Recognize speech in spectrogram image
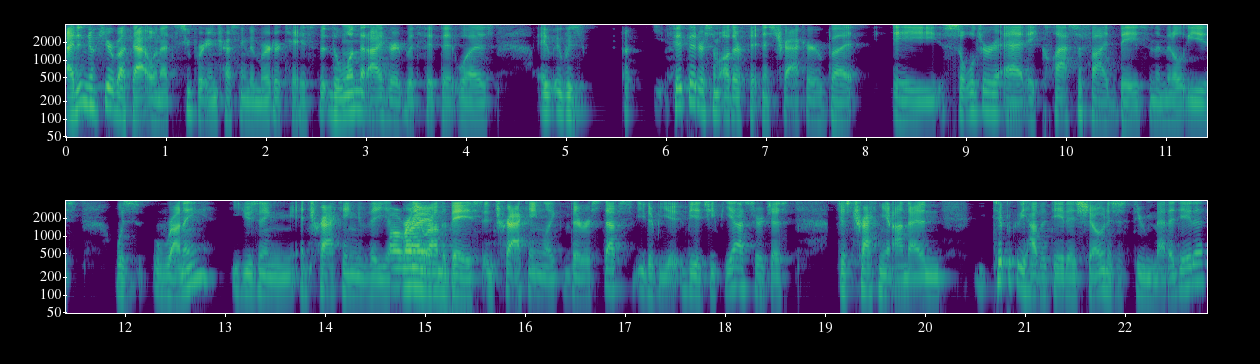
I didn't know hear about that one. That's super interesting. The murder case. The, the one that I heard with Fitbit was it, it was uh, Fitbit or some other fitness tracker, but a soldier at a classified base in the Middle East was running using and tracking the oh, running right. around the base and tracking like their steps either via, via GPS or just just tracking it on that. And typically, how the data is shown is just through metadata.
